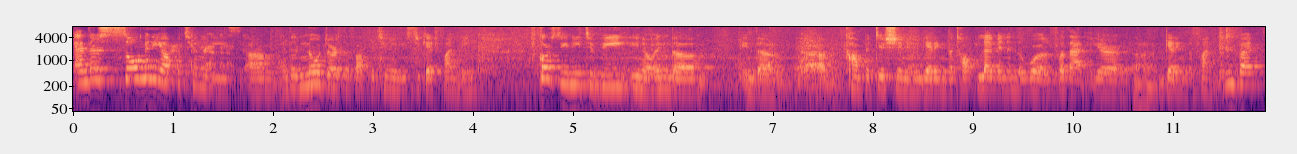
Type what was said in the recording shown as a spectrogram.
and there's so many opportunities, um, and there's no dearth of opportunities to get funding. Of course, you need to be, you know, in the in the um, competition and getting the top 11 in the world for that year, uh, getting the funding. But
